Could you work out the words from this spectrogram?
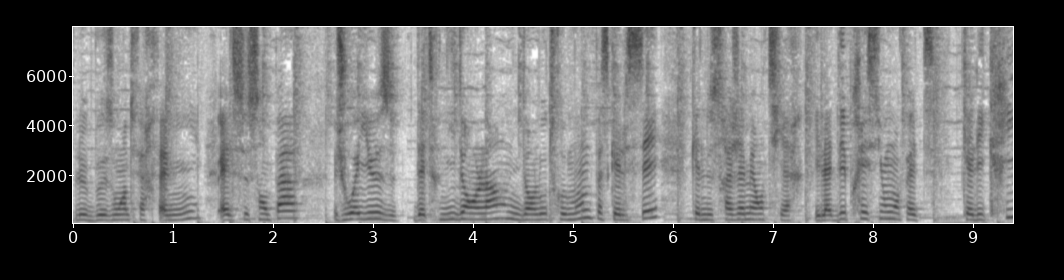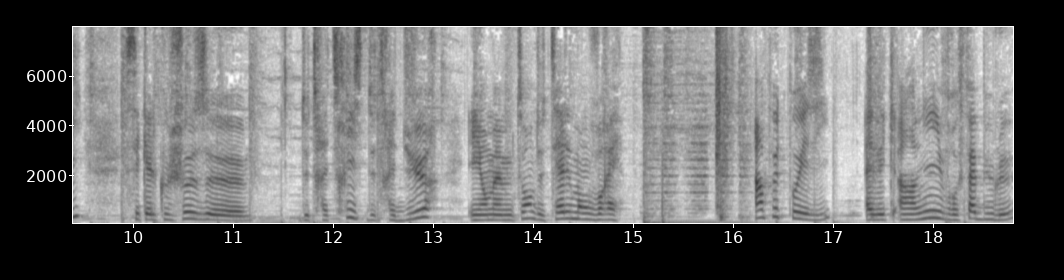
le besoin de faire famille. Elle se sent pas joyeuse d'être ni dans l'un ni dans l'autre monde parce qu'elle sait qu'elle ne sera jamais entière. Et la dépression, en fait, qu'elle écrit, c'est quelque chose euh, de très triste, de très dur et en même temps de tellement vrai. Un peu de poésie, avec un livre fabuleux,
